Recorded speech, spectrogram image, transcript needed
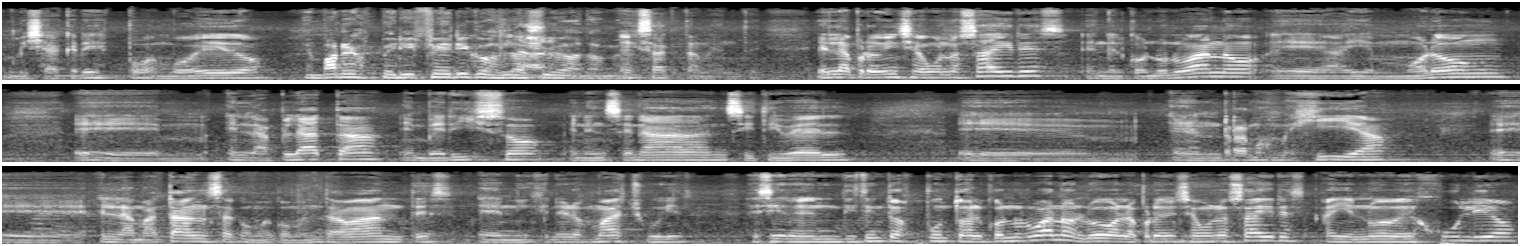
en Villa Crespo, en Boedo, En barrios periféricos de la ciudad también. Exactamente. En la provincia de Buenos Aires, en el conurbano, eh, hay en Morón, eh, en La Plata, en Berizo, en Ensenada, en Citibel, eh, en Ramos Mejía, eh, en La Matanza, como comentaba antes, en Ingenieros Matchwit, es decir, en distintos puntos del conurbano, luego en la provincia de Buenos Aires, hay en 9 de julio,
